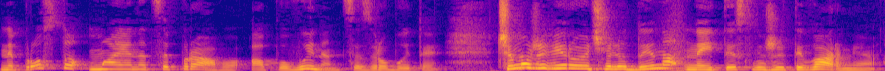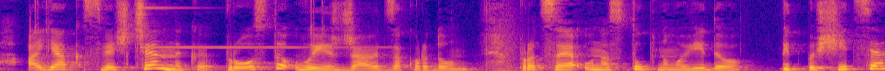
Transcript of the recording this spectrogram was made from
не просто має на це право, а повинен це зробити. Чи може віруюча людина не йти служити в армію? А як священники просто виїжджають за кордон? Про це у наступному відео. Підпишіться,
